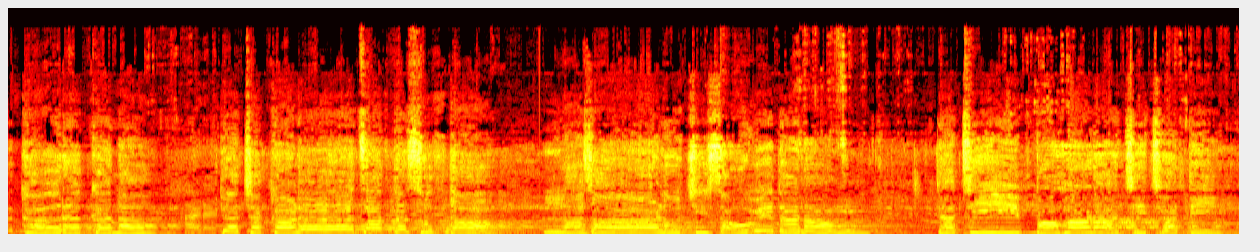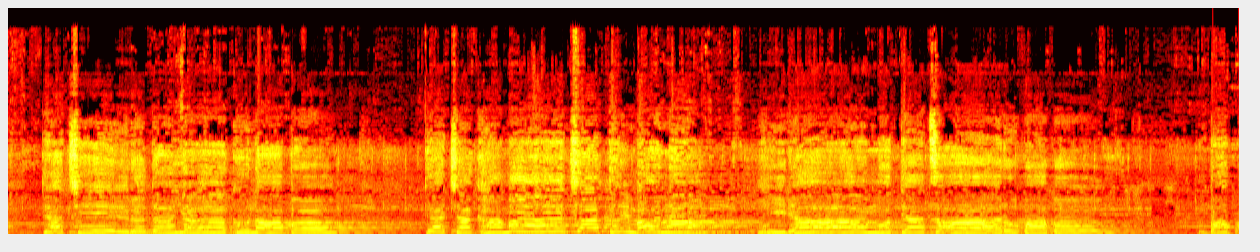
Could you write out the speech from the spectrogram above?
खारकना त्याच्या काळ जात सुद्धा लाजाळूची संवेदना. त्याची पहाडाची छाती त्याचे हृदय गुलाब त्याच्या घामाच्या थेंबाना हिऱ्या मोत्याचा रुबाब. बाप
